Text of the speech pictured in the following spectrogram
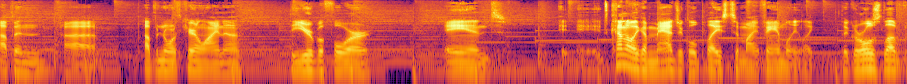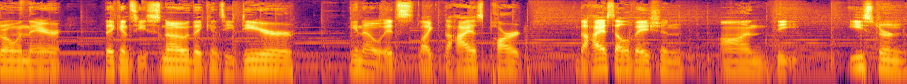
up in uh, up in North Carolina the year before, and it's kind of like a magical place to my family. Like the girls love growing there. They can see snow. They can see deer. You know, it's like the highest part, the highest elevation on the eastern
